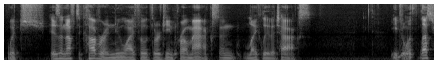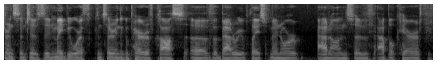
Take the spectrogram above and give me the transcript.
which is enough to cover a new iPhone 13 Pro Max and likely the tax. Even with lesser incentives, it may be worth considering the comparative costs of a battery replacement or add-ons of Apple Care if,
